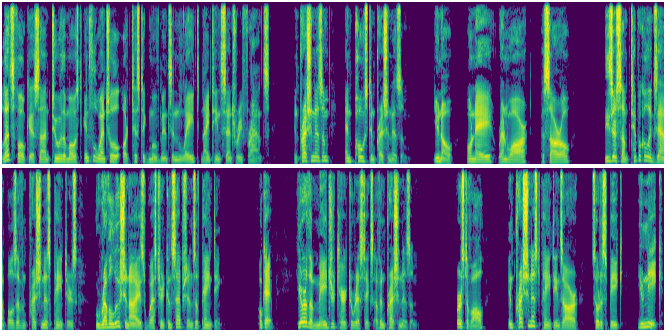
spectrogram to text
Let's focus on two of the most influential artistic movements in late 19th century France Impressionism and Post Impressionism. You know, Monet, Renoir, Pissarro. These are some typical examples of Impressionist painters who revolutionized Western conceptions of painting. Okay, here are the major characteristics of Impressionism. First of all, Impressionist paintings are, so to speak, unique,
